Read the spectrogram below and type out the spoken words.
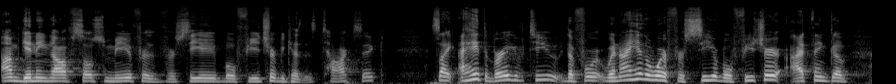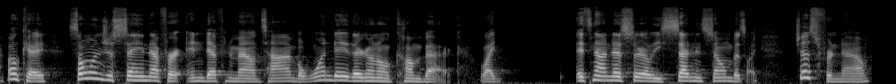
I'm getting off social media for the foreseeable future because it's toxic. It's like I hate to break it to you. The for when I hear the word foreseeable future, I think of okay, someone's just saying that for an indefinite amount of time, but one day they're gonna come back. Like it's not necessarily set in stone, but it's like just for now,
